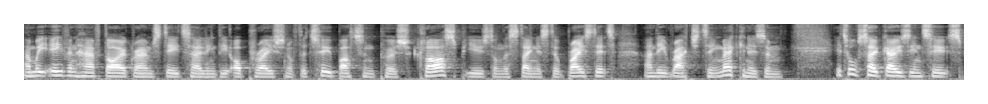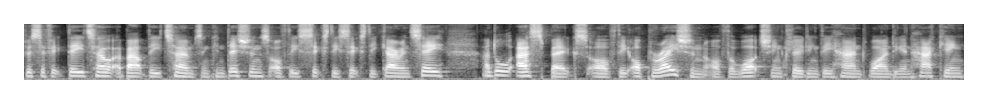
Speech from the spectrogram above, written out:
And we even have diagrams detailing the operation of the two button push clasp used on the stainless steel bracelet and the ratcheting mechanism. It also goes into specific detail about the terms and conditions of the 6060 guarantee and all aspects of the operation of the watch, including the hand winding and hacking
